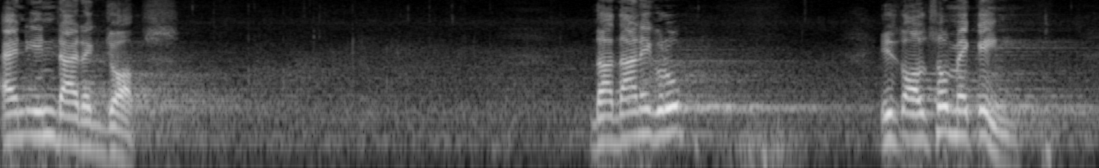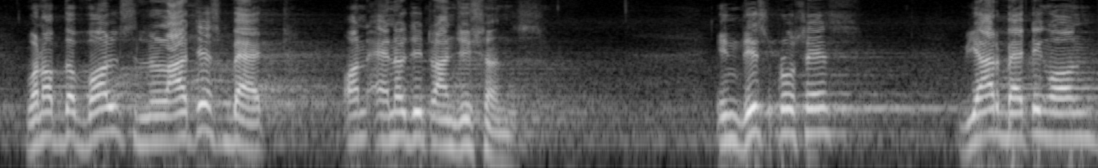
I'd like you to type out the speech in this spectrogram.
and indirect jobs. The Adani Group is also making one of the world's largest bet on energy transitions. In this process, we are betting on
